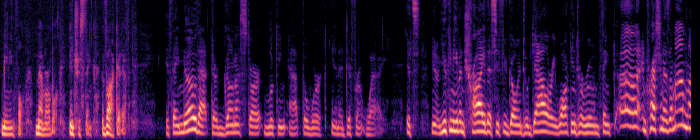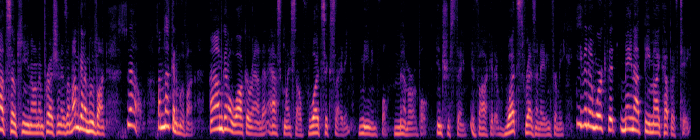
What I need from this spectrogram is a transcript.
meaningful, memorable, interesting, evocative. If they know that, they're to start looking at the work in a different way. It's, you know, you can even try this if you go into a gallery, walk into a room, think, uh, Impressionism, I'm not so keen on Impressionism, I'm to move on. No, I'm not going to move on. I'm going to walk around and ask myself what's exciting, meaningful, memorable, interesting, evocative, what's resonating for me, even in work that may not be my cup of tea.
